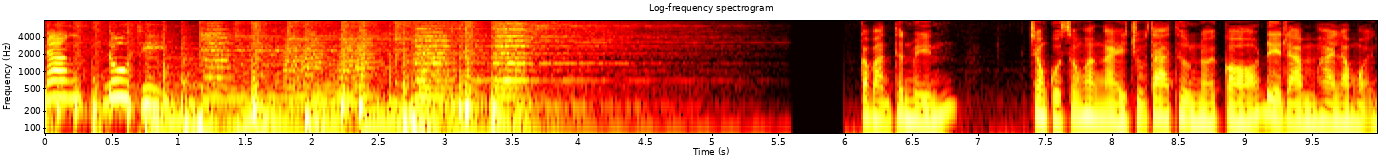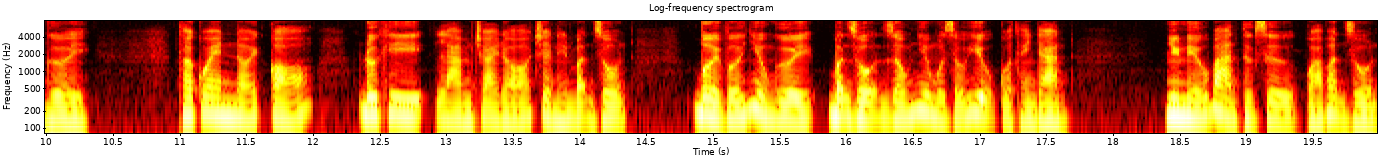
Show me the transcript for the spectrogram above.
nang đô thị Các bạn thân mến, trong cuộc sống hàng ngày chúng ta thường nói có để làm hài lòng mọi người. Thói quen nói có đôi khi làm cho ai đó trở nên bận rộn, bởi với nhiều người bận rộn giống như một dấu hiệu của thành đạt. Nhưng nếu bạn thực sự quá bận rộn,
